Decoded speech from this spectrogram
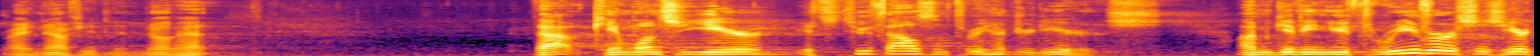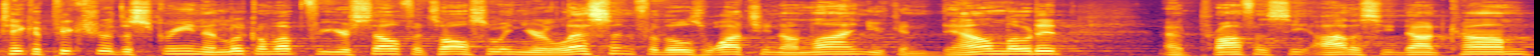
right now, if you didn't know that. That came once a year. It's 2,300 years. I'm giving you three verses here. Take a picture of the screen and look them up for yourself. It's also in your lesson for those watching online. You can download it at prophecyodyssey.com.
